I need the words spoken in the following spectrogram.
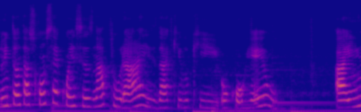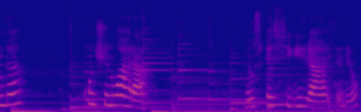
No entanto, as consequências naturais daquilo que ocorreu ainda continuará, nos perseguirá, entendeu?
